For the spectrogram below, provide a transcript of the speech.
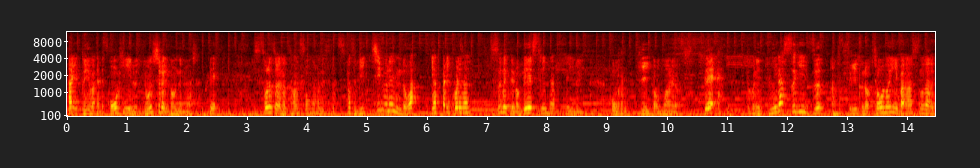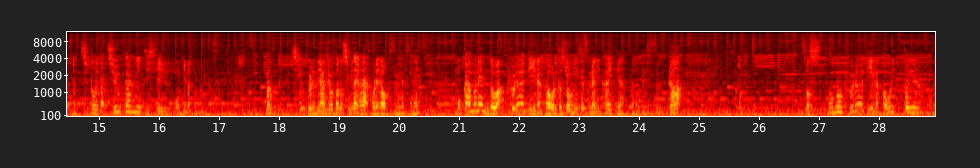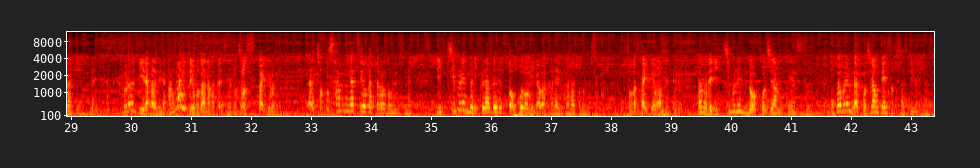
はいというわけでコーヒー類4種類飲んでみました。でそれぞれの感想なのですがまずリッチブレンドはやっぱりこれが全てのベースになっているコーヒーと思われまして特に苦すぎず甘すぎずのちょうどいいバランスの取れた中間に位置しているコーヒーだと思います。まずシンプルに味を楽しみたいからこれがおすすめですね。モカブレンドはフルーティーな香りと商品説明に書いてあったのですがそしてそのフルーティーな香りというだけあってフルーティーだからといって甘いということはなかったですね。もちろん酸っぱいというわけで。だからちょっと酸味が強かったかなと思いますね。リッチブレンドに比べると好みが分かれるかなと思いました。そうだ採点を忘れた。なのでリッチブレンドこちらの点数モカブレンドはこちらの点数とさせていただきます。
